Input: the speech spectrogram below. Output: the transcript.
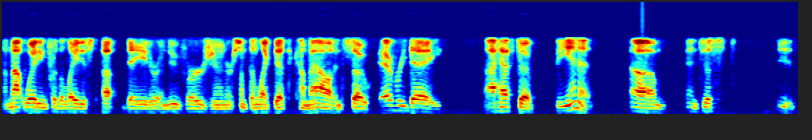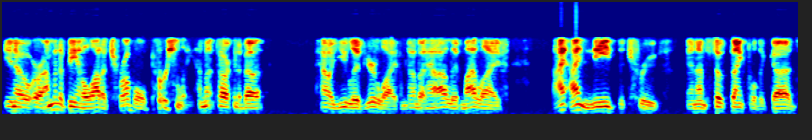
I'm not waiting for the latest update or a new version or something like that to come out. And so every day I have to be in it um, and just you know, or I'm going to be in a lot of trouble personally. I'm not talking about how you live your life. I'm talking about how I live my life. I, I need the truth, and I'm so thankful that God's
